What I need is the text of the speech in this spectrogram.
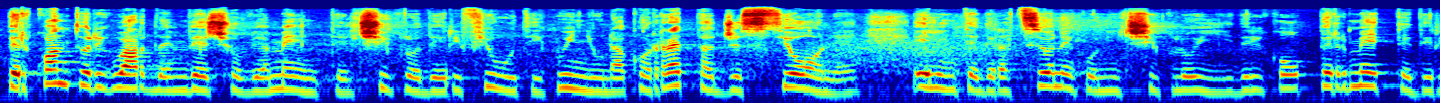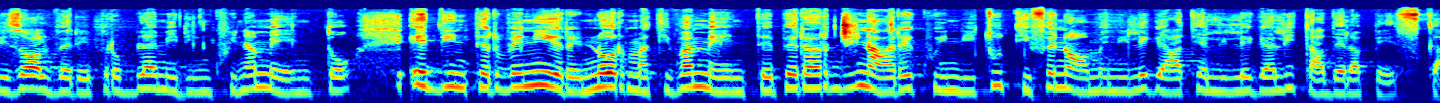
Per quanto riguarda invece ovviamente il ciclo dei rifiuti, quindi una corretta gestione e l'integrazione con il ciclo idrico permette di risolvere i problemi di inquinamento e di intervenire normativamente per arginare quindi tutti i fenomeni legati all'illegalità della pesca.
